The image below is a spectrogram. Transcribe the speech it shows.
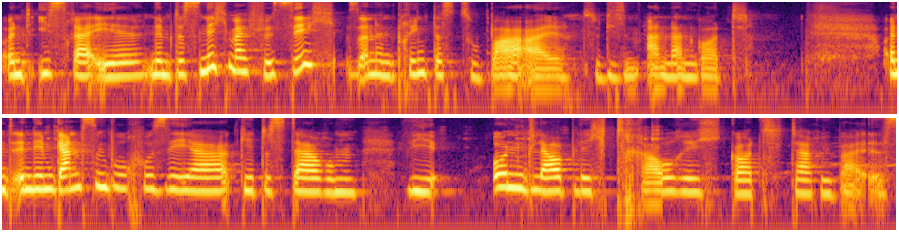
Und Israel nimmt es nicht mal für sich, sondern bringt es zu Baal, zu diesem anderen Gott. Und in dem ganzen Buch Hosea geht es darum, wie unglaublich traurig Gott darüber ist.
